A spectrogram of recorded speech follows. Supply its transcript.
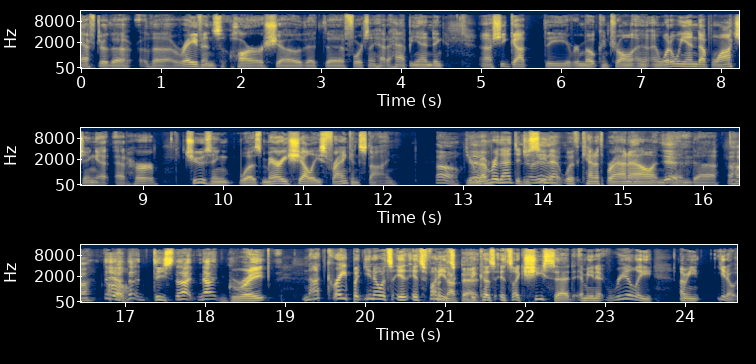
after the the Ravens horror show that uh, fortunately had a happy ending, uh, she got the remote control, and, and what do we end up watching at, at her choosing was Mary Shelley's Frankenstein. Oh, Do you remember that? Did you see that with Kenneth Branagh and Yeah. and uh, Uh huh. Yeah, Oh. not decent, not not great. not great, but you know, it's it, it's funny. It's because it's like she said. I mean, it really. I mean, you know,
